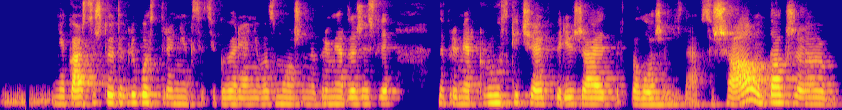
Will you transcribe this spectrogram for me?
Мне кажется, что это в любой стране, кстати говоря, невозможно. Например, даже если, например, русский человек переезжает, предположим, не знаю, в США, он также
